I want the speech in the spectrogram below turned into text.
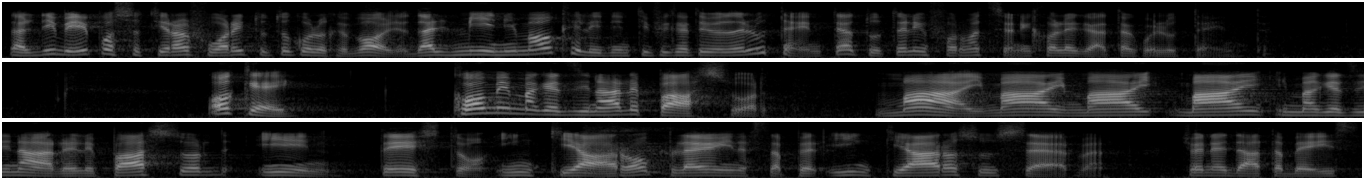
dal DB posso tirare fuori tutto quello che voglio, dal minimo, che è l'identificativo dell'utente, a tutte le informazioni collegate a quell'utente. Ok, come immagazzinare le password? Mai, mai, mai, mai immagazzinare le password in testo in chiaro, plain sta per in chiaro sul server, cioè nel database.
